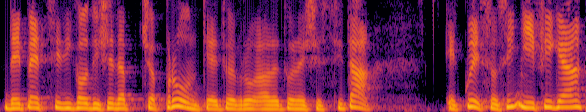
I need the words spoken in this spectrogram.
dei pezzi di codice da, già pronti tuoi, alle tue necessità e questo significa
